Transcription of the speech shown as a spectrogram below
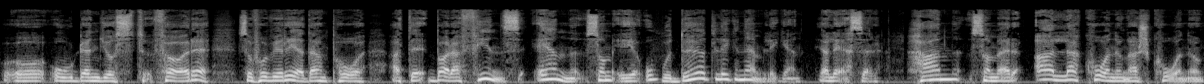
och orden just före så får vi redan på att det bara finns en som är odödlig nämligen. Jag läser. Han som är alla konungars konung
